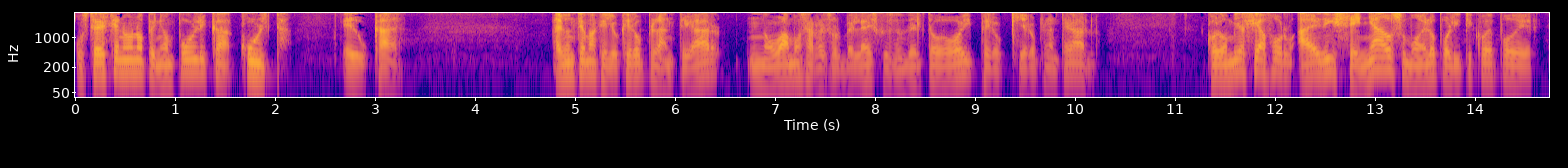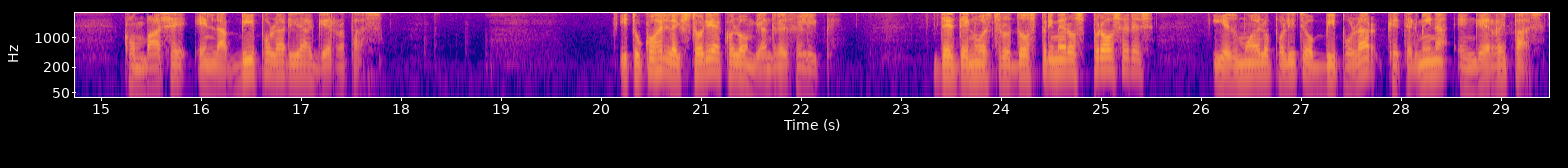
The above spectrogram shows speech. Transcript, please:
Ustedes tienen una opinión pública culta, educada. Hay un tema que yo quiero plantear. No vamos a resolver la discusión del todo hoy, pero quiero plantearlo. Colombia se ha, ha diseñado su modelo político de poder con base en la bipolaridad guerra-paz. Y tú coges la historia de Colombia, Andrés Felipe, desde nuestros dos primeros próceres, y es un modelo político bipolar que termina en guerra y paz.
